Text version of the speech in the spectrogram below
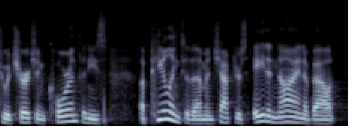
to a church in Corinth, and he's appealing to them in chapters 8 and 9 about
